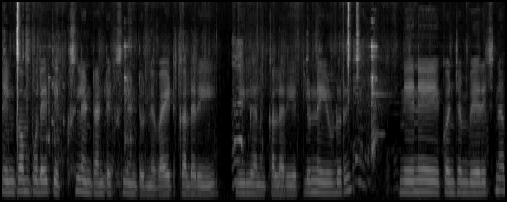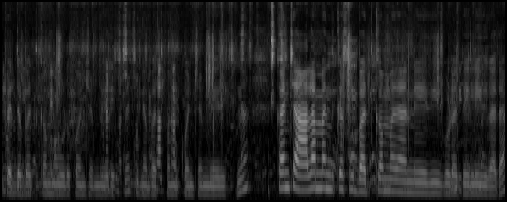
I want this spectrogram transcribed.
శంఖం పూలు అయితే ఎక్సలెంట్ అంటే ఎక్సలెంట్ ఉన్నాయి. వైట్ కలర్ నీళ్ళ కలర్ ఎట్లున్నాయి చూడురి నేనే కొంచెం వేరిచ్చిన పెద్ద బతుకమ్మ కూడా కొంచెం వేరిచ్చిన చిన్న బతుకమ్మ కొంచెం వేరిచ్చిన కానీ చాలా మందికి అసలు బతుకమ్మ అనేది కూడా తెలియదు కదా.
